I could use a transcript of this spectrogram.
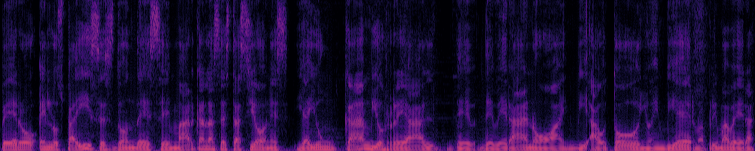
Pero en los países donde se marcan las estaciones y hay un cambio real de, de verano a, a otoño, a invierno, a primavera,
